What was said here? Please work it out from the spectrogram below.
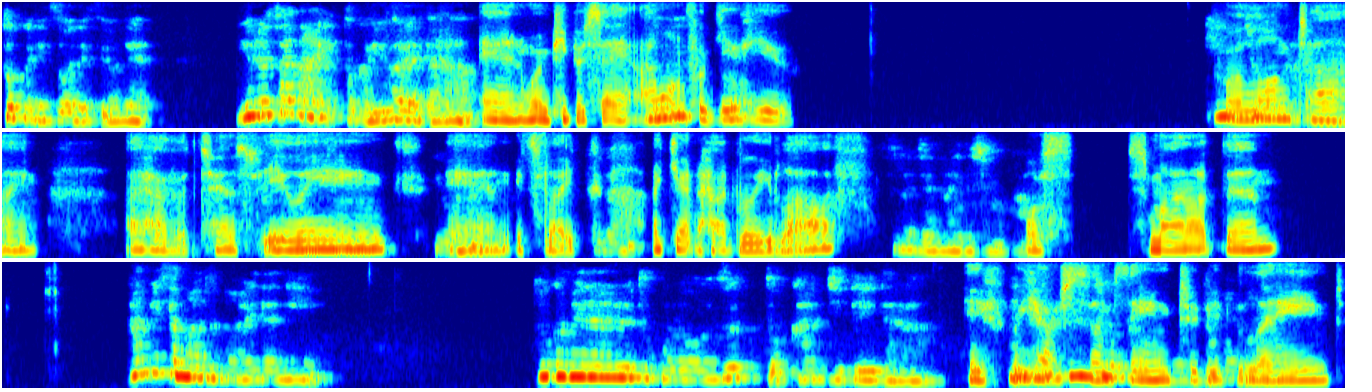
特にそうですよね許さないとか言われたら And when people say, I won't forgive you, for a long time, I have a tense feeling, and it's like が I can't hardly laugh するんじゃないでしょうか or s- smile at them. 神様との間に咎められるところをずっと感じていたら If we have something to be blamed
